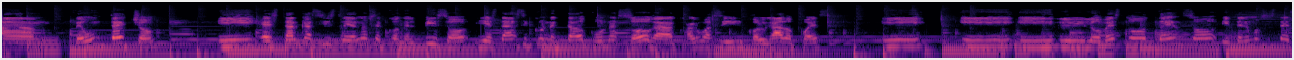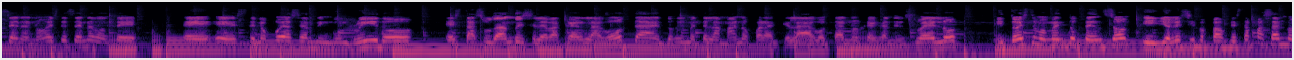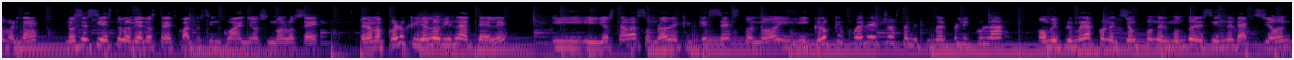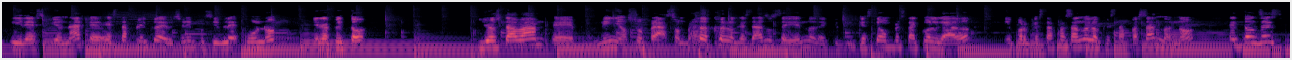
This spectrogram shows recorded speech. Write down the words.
de un techo y estar casi estrellándose con el piso y está así conectado con una soga, algo así colgado pues. Y, y, lo ves todo tenso y tenemos esta escena, ¿no? Esta escena donde eh, este, no puede hacer ningún ruido, está sudando y se le va a caer la gota, entonces mete la mano para que la gota no caiga en el suelo y todo este momento tenso, y yo le decía, papá, ¿qué está pasando, verdad? No sé si esto lo vi a los 3, 4, 5 años, no lo sé. Pero me acuerdo que yo lo vi en la tele y, yo estaba asombrado de que, ¿qué es esto, no? Y, creo que fue, de hecho, hasta mi primera película o mi primera conexión con el mundo del cine de acción y de espionaje. Esta película de Visión Imposible 1, y repito, yo estaba, eh, niño, súper asombrado con lo que estaba sucediendo, de que, que este hombre está colgado y porque está pasando lo que está pasando, ¿no? Entonces,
